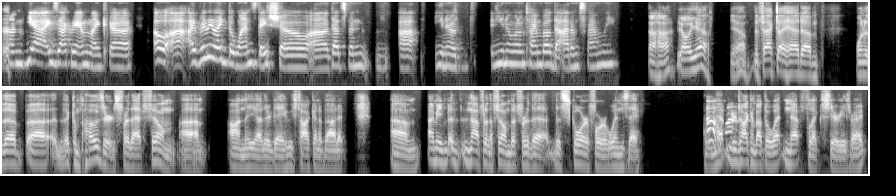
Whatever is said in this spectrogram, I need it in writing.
Um, yeah, exactly. I'm like, uh, oh, uh, I really like the Wednesday show. Uh, that's been, uh, you know, you know what I'm talking about? The Addams Family. Uh huh. Oh yeah, yeah. In fact, I had um one of the uh, the composers for that film um, on the other day who was talking about it. Um, I mean, uh, not for the film, but for the the score for Wednesday. Oh, Net- wow. You're talking about the wet Netflix series, right?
